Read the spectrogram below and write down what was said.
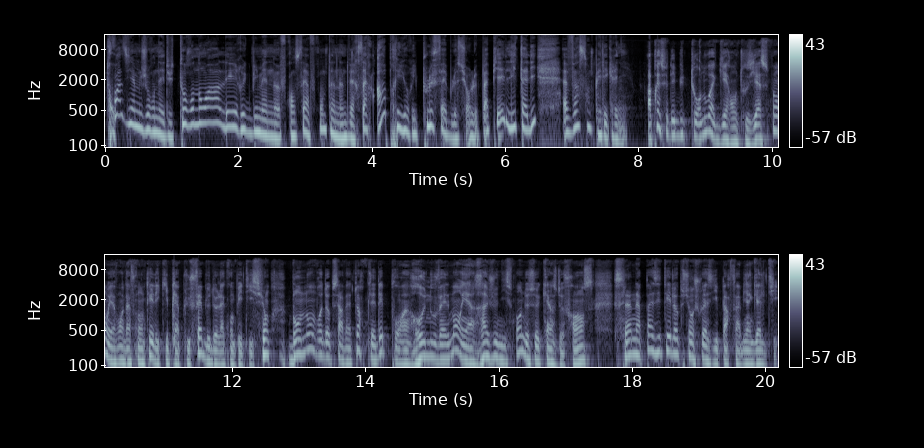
Troisième journée du tournoi, les rugbymen français affrontent un adversaire a priori plus faible sur le papier, l'Italie. Vincent Pellegrini. Après ce début de tournoi guerre enthousiasmant et avant d'affronter l'équipe la plus faible de la compétition, bon nombre d'observateurs plaidaient pour un renouvellement et un rajeunissement de ce 15 de France. Cela n'a pas été l'option choisie par Fabien Galtier.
